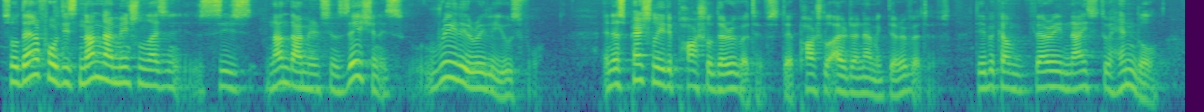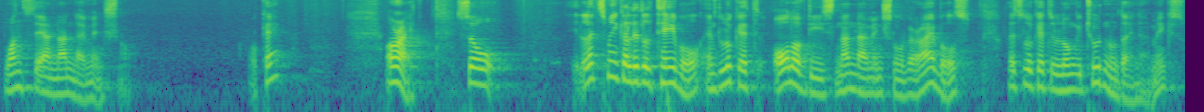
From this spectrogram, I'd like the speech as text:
So therefore, this non-dimensionalization is really, really useful. And especially the partial derivatives, the partial aerodynamic derivatives. They become very nice to handle once they are non-dimensional. Okay? All right. So let's make a little table and look at all of these non-dimensional variables. Let's look at the longitudinal dynamics.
